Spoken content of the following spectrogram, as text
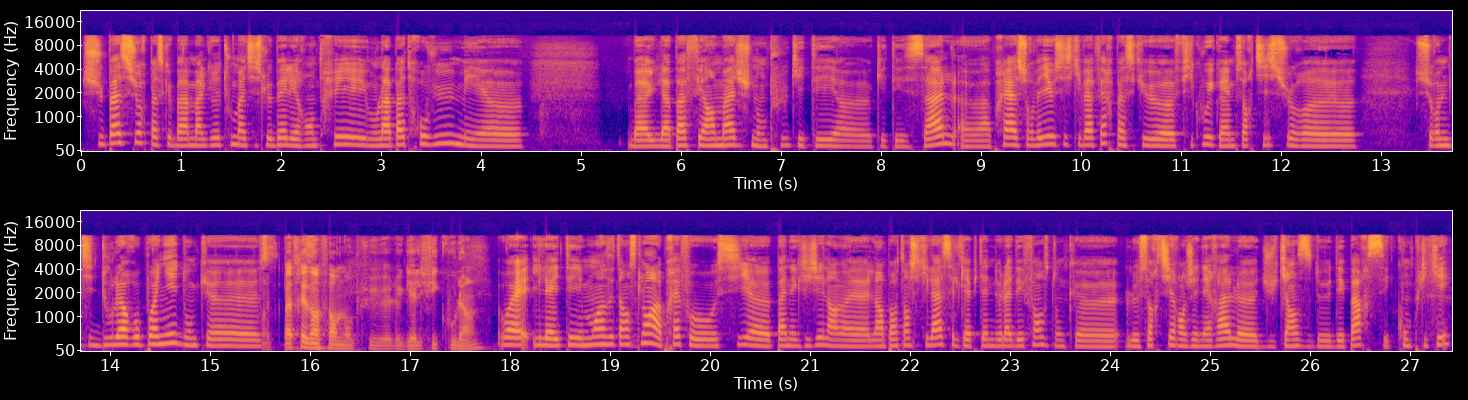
Je suis pas sûr parce que bah, malgré tout Mathis Lebel est rentré, on l'a pas trop vu, mais bah, il n'a pas fait un match non plus qui était, euh, qui était sale. Euh, après, à surveiller aussi ce qu'il va faire parce que euh, Ficou est quand même sorti sur, sur une petite douleur au poignet. Donc, pas très informe non plus, le Gaël Ficou là. Hein. Ouais, il a été moins étincelant. Après, faut aussi pas négliger l'importance qu'il a. C'est le capitaine de la défense. Donc, le sortir en général du 15 de départ, c'est compliqué.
